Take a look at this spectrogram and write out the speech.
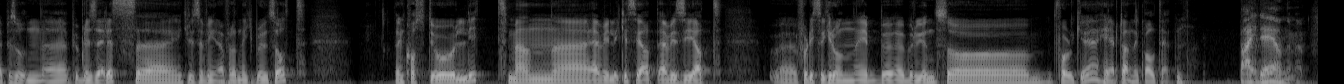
episoden publiseres. Eh, krysser fingra for at den ikke blir utsolgt. Den koster jo litt, men eh, jeg vil ikke si at Jeg vil si at eh, for disse kronene i Burgund så får du ikke helt denne kvaliteten. Nei, det er jeg enig med.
